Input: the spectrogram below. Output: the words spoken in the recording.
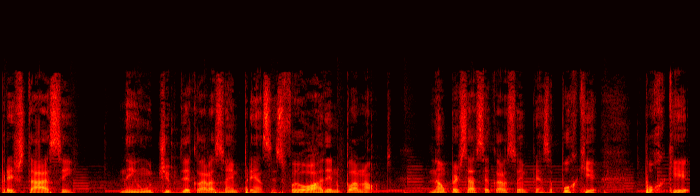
prestassem nenhum tipo de declaração à imprensa. Isso foi ordem no Planalto. Não prestassem declaração à imprensa. Por quê? Porque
